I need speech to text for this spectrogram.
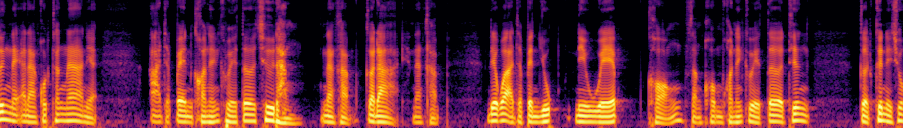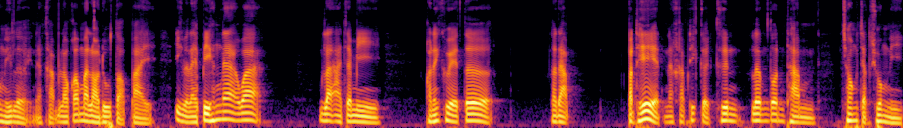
ซึ่งในอนาคตข้างหน้าเนี่ยอาจจะเป็นคอนเทนต์ครีเอเตอร์ชื่อดังนะครับก็ได้นะครับ เรียกว่าอาจจะเป็นยุค New Wave ของสังคมคอนเทนต์ครีเอเตอร์ซึ่งเกิดขึ้นในช่วงนี้เลยนะครับ เราก็มารอดูต่อไป อีกหลายๆปีข้างหน้าว่าเราอาจจะมีคอนเทนต์ครีเอเตอร์ระดับประเทศนะครับที่เกิดขึ้นเริ่มต้นทำช่องจากช่วงนี้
